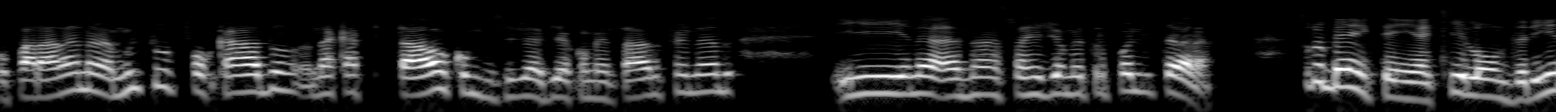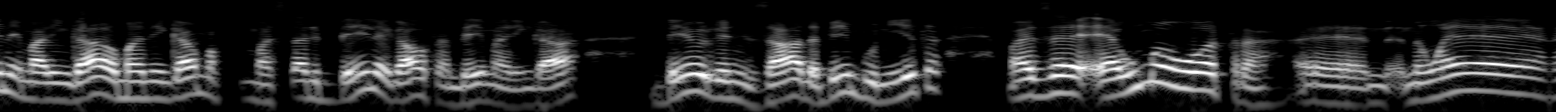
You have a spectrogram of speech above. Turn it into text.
O Paraná não é muito focado na capital, como você já havia comentado, Fernando, e na, na sua região metropolitana. Tudo bem, tem aqui Londrina e Maringá. O Maringá é uma, uma cidade bem legal também, Maringá, bem organizada, bem bonita, mas é, é uma ou outra. É, não é,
